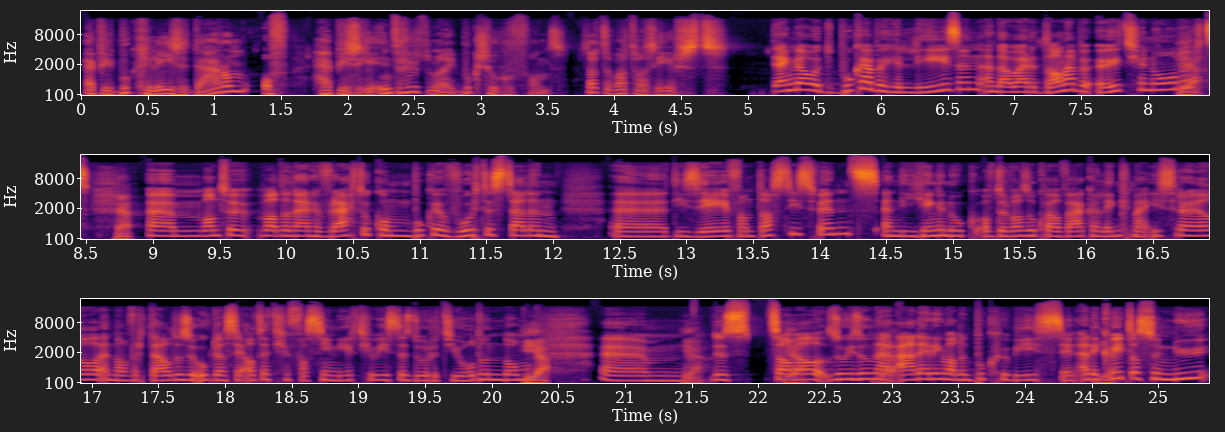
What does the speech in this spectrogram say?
Heb je het boek gelezen daarom, of heb je ze geïnterviewd omdat je het boek zo goed vond? Dat, wat was eerst? Ik denk dat we het boek hebben gelezen en dat we haar dan hebben uitgenodigd. Ja, ja. Um, want we, we, hadden haar gevraagd ook om boeken voor te stellen uh, die zij fantastisch vindt. En die gingen ook, of er was ook wel vaak een link met Israël. En dan vertelde ze ook dat zij altijd gefascineerd geweest is door het Jodendom. Ja. Um, ja. Dus het zal wel sowieso naar aanleiding van het boek geweest zijn. En ik weet dat ze nu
